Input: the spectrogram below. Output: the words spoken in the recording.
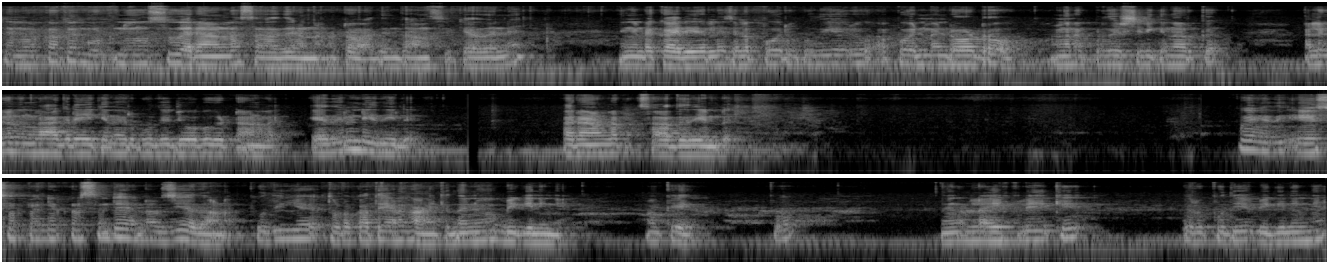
ചിലർക്കൊക്കെ ഗുഡ് ന്യൂസ് വരാനുള്ള സാധ്യതയാണ് കേട്ടോ. ആദ്യം താമസിക്കാതെ തന്നെ നിങ്ങളുടെ കരിയറിൽ ചിലപ്പോൾ ഒരു പുതിയൊരു അപ്പോയിൻമെന്റ് ഓർഡറോ അങ്ങനെ പ്രതീക്ഷിച്ചിരിക്കുന്നവർക്ക് അല്ലെങ്കിൽ നിങ്ങൾ ആഗ്രഹിക്കുന്ന ഒരു പുതിയ ജോബ് കിട്ടാനുള്ള ഏതെങ്കിലും രീതിയിൽ വരാനുള്ള സാധ്യതയുണ്ട്. അപ്പോൾ ഏത് ഏസ് ഓഫ് എനർജി അതാണ്. പുതിയ തുടക്കത്തെയാണ് കാണിക്കുന്നത്. ന്യൂ ബിഗിനിങ് ഓക്കെ അപ്പോൾ നിങ്ങളുടെ ലൈഫിലേക്ക് ഒരു പുതിയ ബിഗിനിങ്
